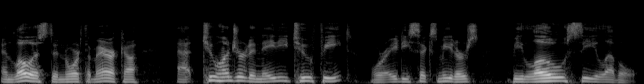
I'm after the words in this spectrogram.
and lowest in North America at 282 feet, or 86 meters, below sea level.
